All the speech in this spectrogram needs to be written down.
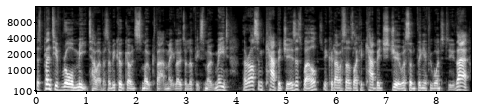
There's plenty of raw meat, however, so we could go and smoke that and make loads of lovely smoked meat. There are some cabbages as well, so we could have ourselves like a cabbage stew or something if we wanted to do that.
